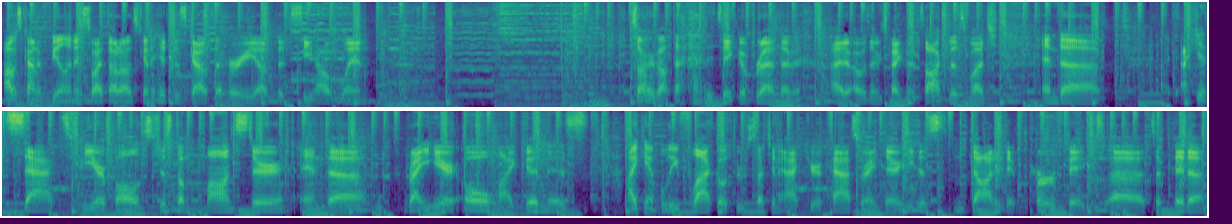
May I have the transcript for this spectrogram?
I was kind of feeling it, so I thought I was going to hit this guy with the hurry up and see how it went. Sorry about that. I had to take a breath. I, I wasn't expecting to talk this much. And uh, I get sacked. Pierre Paul is just a monster. And uh, right here, oh my goodness. I can't believe Flacco threw such an accurate pass right there. He just dotted it perfect uh, to Pitta.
